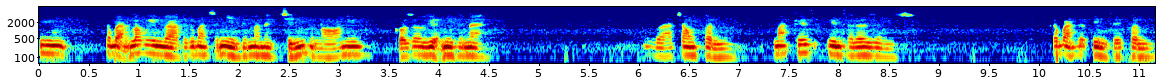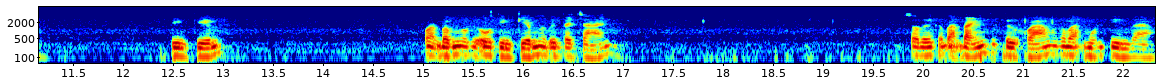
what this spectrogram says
Khi các bạn login vào thì các bạn sẽ nhìn thấy màn hình chính của nó như, có giao diện như thế này. Và trong phần Market Intelligence các bạn sẽ tìm thấy phần tìm kiếm. Các bạn bấm vào cái ô tìm kiếm ở bên tay trái này. sau đấy các bạn đánh cái từ khóa mà các bạn muốn tìm vào.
